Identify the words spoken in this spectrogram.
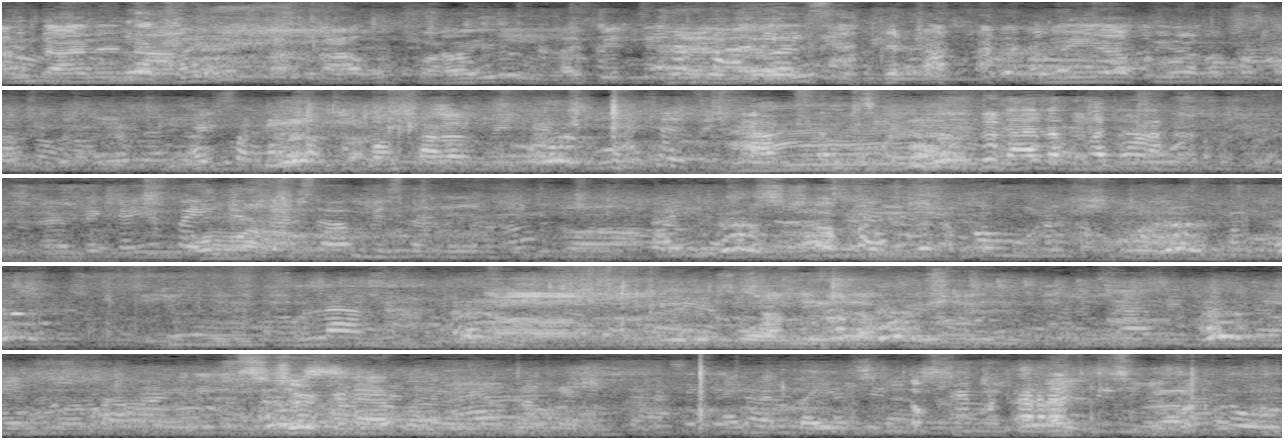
Ang dami na. Takot pa kayo. I've been Kami nga pinakamatanda. Usapan nila pa muna ng wala. Wala na. Sabi nila po. Sir, can I have a... Ay, sige po.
